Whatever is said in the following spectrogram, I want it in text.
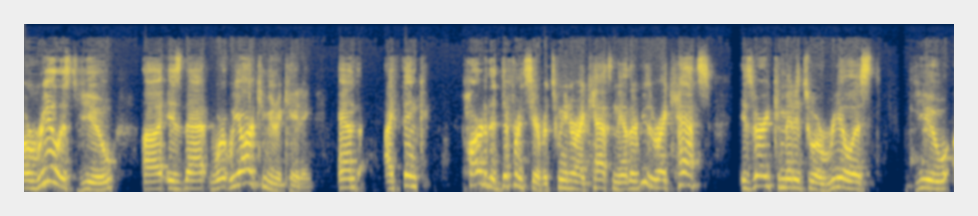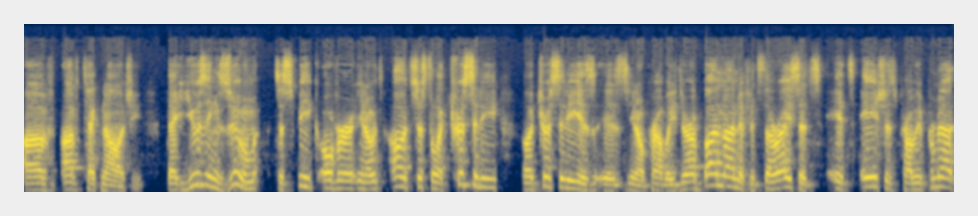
a realist view uh, is that we're, we are communicating. And I think part of the difference here between Rai Katz and the other views, Rai Katz is very committed to a realist view of, of technology that using Zoom to speak over, you know, oh, it's just electricity. Electricity is, is you know, probably durabanan. If it's the rice, it's it's H, it's probably permitted.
